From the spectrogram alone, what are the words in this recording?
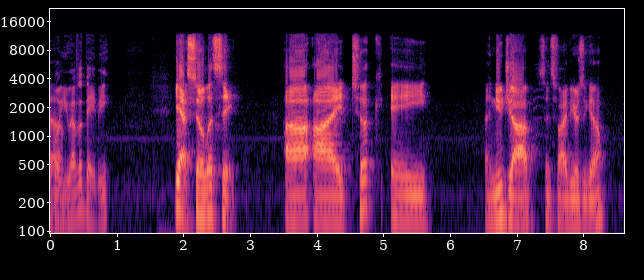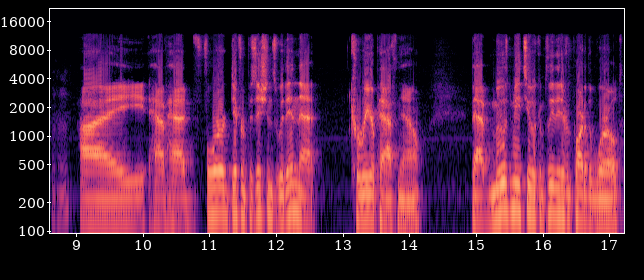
um, Well, you have a baby. yeah. So let's see. Uh, I took a a new job since five years ago. I have had four different positions within that career path now that moved me to a completely different part of the world.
